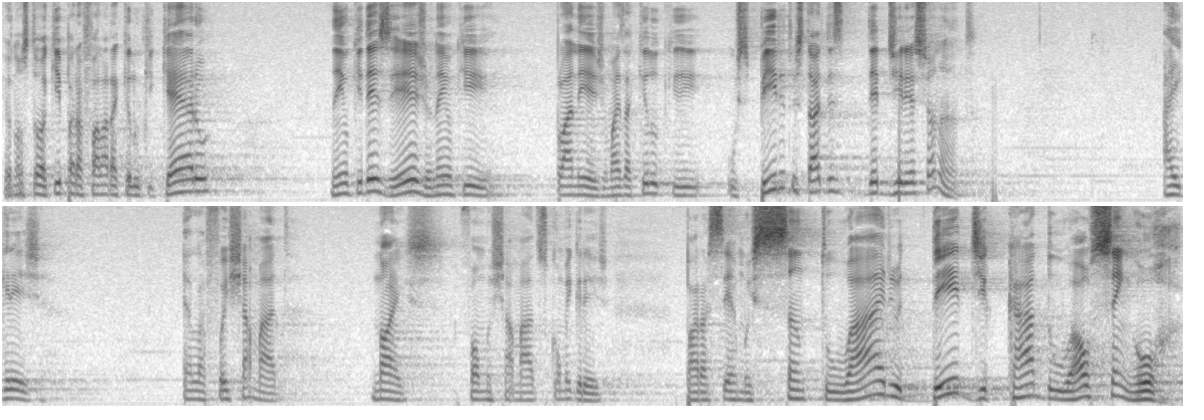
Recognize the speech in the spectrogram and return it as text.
Eu não estou aqui para falar aquilo que quero, nem o que desejo, nem o que planejo, mas aquilo que o Espírito está direcionando. A igreja, ela foi chamada, nós, fomos chamados como igreja para sermos santuário dedicado ao Senhor.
